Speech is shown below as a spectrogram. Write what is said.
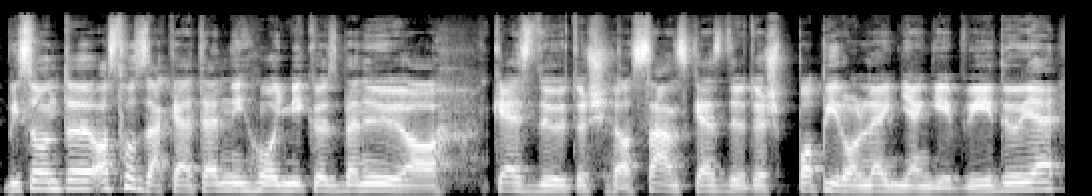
Viszont azt hozzá kell tenni, hogy miközben ő a kezdőtös, a Suns kezdőtös papíron leggyengébb védője,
